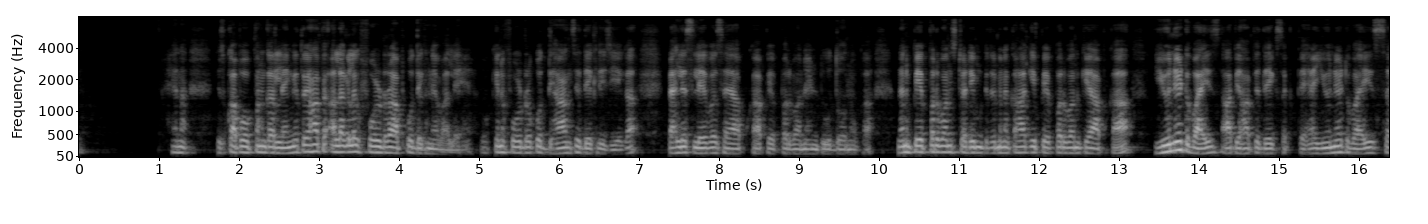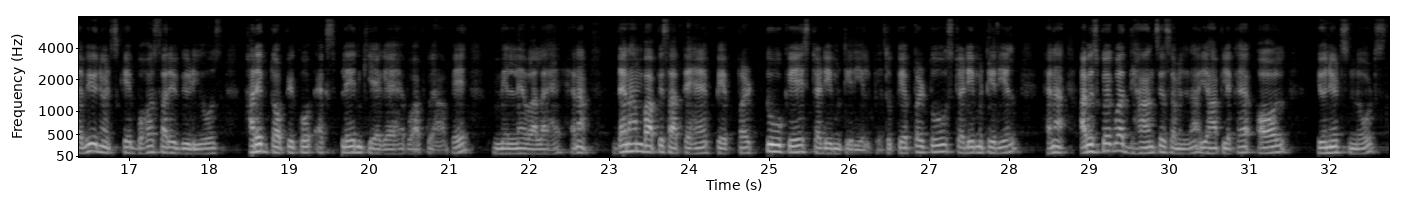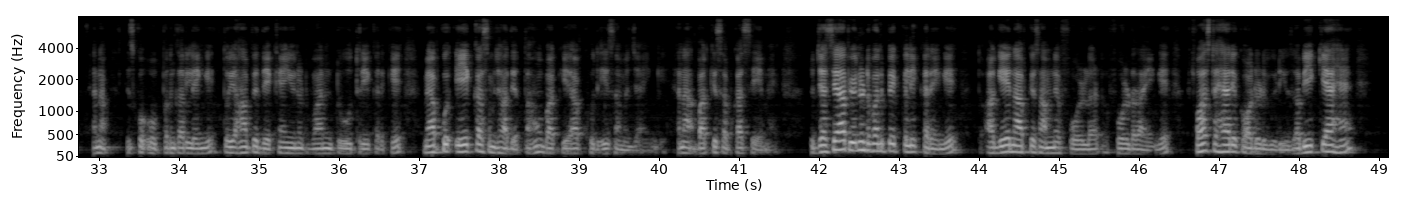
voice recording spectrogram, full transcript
है ना? इसको आप ओपन कर लेंगे तो यहाँ पे अलग अलग फोल्डर आपको दिखने वाले हैं। वो किन फोल्डर को ध्यान से देख लीजिएगा। पहले सिलेबस है आपका पेपर वन एंड टू दोनों का। Then paper one study material मैंने कहा कि पेपर वन के आपका यूनिट वाइज आप यहाँ पे देख सकते हैं। यूनिट वाइज सभी यूनिट्स के बहुत सारे वीडियोज़ हर एक टॉपिक को एक्सप्लेन किया गया है, वो आपको यहाँ पे मिलने वाला है है ना? देन हम वापस आते हैं पेपर टू के स्टडी मटेरियल पे। तो पेपर टू स्टडी मटेरियल है ना? अब इसको एक बार ध्यान से समझना। यहाँ पे लिखा है ऑल यूनिट्स नोट्स है ना? इसको ओपन कर लेंगे। तो यहाँ पे देखें यूनिट वन टू थ्री करके। मैं आपको एक का समझा देता हूँ, बाकी आप खुद ही समझ जाएँगे, है ना? बाकी सबका सेम है। तो जैसे आप यूनिट वन पे क्लिक करेंगे तो अगेन आपके सामने फोल्डर फोल्डर आएँगे। फ़र्स्ट है रिकॉर्डेड वीडियोज़ अभी क्या है?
